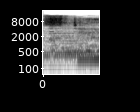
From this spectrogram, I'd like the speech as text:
still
